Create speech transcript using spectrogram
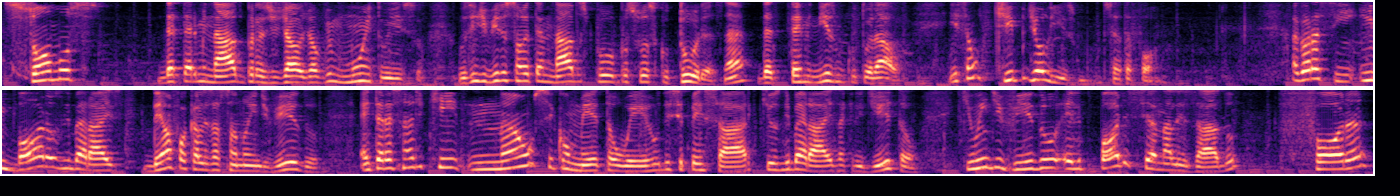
somos determinados, já, já ouvi muito isso, os indivíduos são determinados por, por suas culturas, né? Determinismo cultural. Isso é um tipo de holismo, de certa forma. Agora sim, embora os liberais dêem uma focalização no indivíduo, é interessante que não se cometa o erro de se pensar que os liberais acreditam que o indivíduo ele pode ser analisado fora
